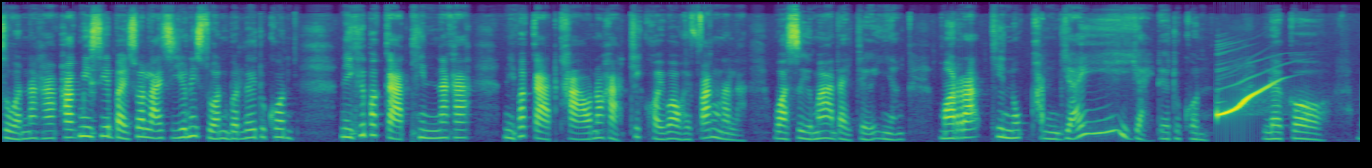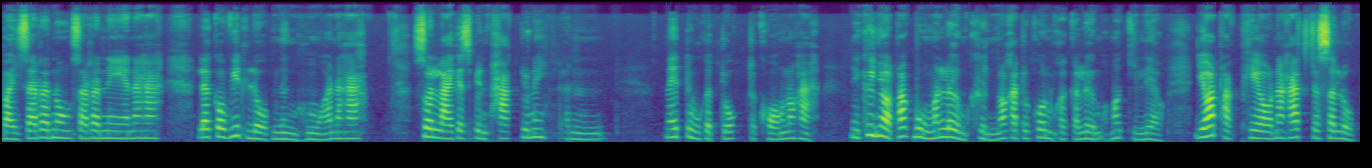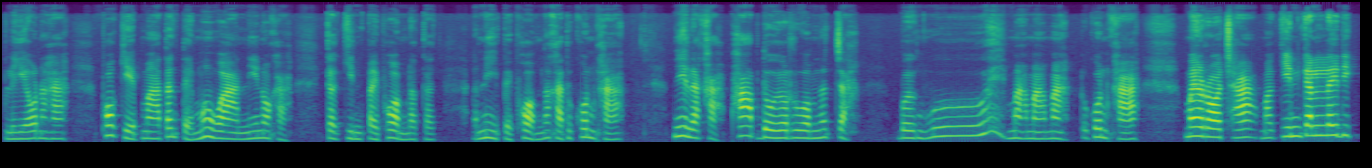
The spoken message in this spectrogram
สวนนะคะพักมีซีใบส่วนหลายสิอยู่ในสวนเบิดเลยทุกคน นี่คือผักกาดหินนะคะ นี่ผักกาดขาวเนาะค่ะ ที่คอยเว้าให้ฟังนั่นล่ะว่าซื้อมาได้เจออีหยังมะระขี้นกพันใหญ่ใหญ่เด้อทุกคน แล้วก็ใบสะระนงสะระเนนะคะ แล้วก็วิตโลบหนึ่งหัวนะคะ ส่วนหลายก็จะเป็นพักอยู่ในในตู้กระจกจ้าของเนาะค่ะ นี่คือยอดผักบุ้งมันเริ่มขึ้นเนาะค่ะทุกคนคอยก็เริ่มออกมากินแล้ว ยอดผักเพลนะคะ จะสลบเลี้ยวนะคะพ่อเก็บมาตั้งแต่เมื่อวานนี้เนาะค่ะก็กินไปพร้อมแล้วก็อันนี้ไปพร้อมนะคะ ทุกคนค่ะ นี่แหละค่ะ ภาพโดยรวมนะจ๊ะเบิงเว้ยมามามาทุกคนค่ะ ไม่รอช้ามากินกันเลยดีกว่า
